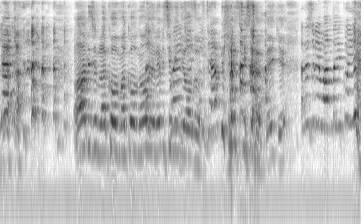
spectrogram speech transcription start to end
yani Abicim rakol makol ne oluyor ne biçim burayı video oldu? kesmeyeceğim. Kesmeyeceğim peki. Hadi şuraya Vanda'yı koyayım.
